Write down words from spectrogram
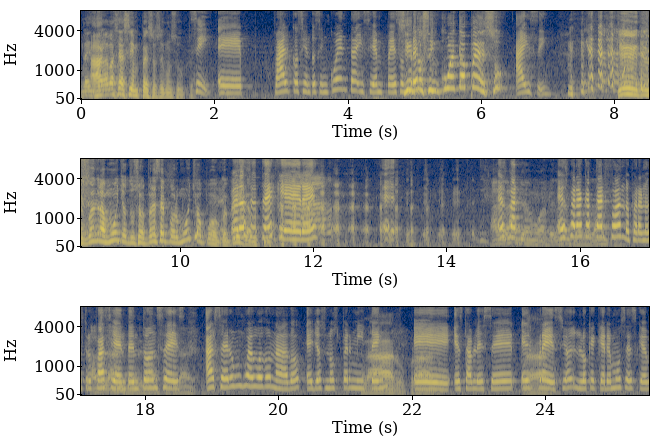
La entrada va a ser a 100 pesos según supe. Sí, eh, palco 150 y 100 pesos. 150 pesos. Ay, sí. ¿Qué? ¿Te encuentras mucho? ¿Tu sorpresa es por mucho o poco? Pero si usted quiere, eh, es, para, es para captar fondos para nuestros Adelante, pacientes. adelante, Entonces, adelante. al ser un juego donado, ellos nos permiten Claro, claro. eh, establecer el precio. Lo que queremos es que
